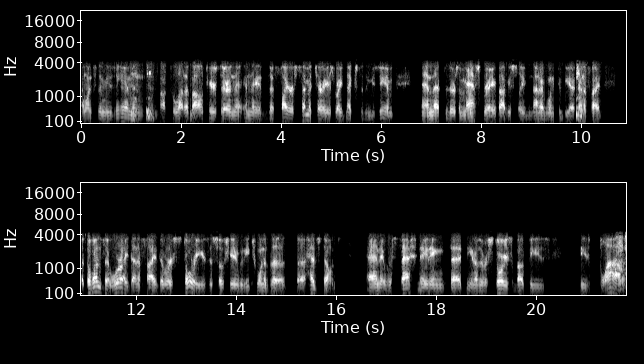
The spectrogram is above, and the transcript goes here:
I went to the museum and talked to a lot of volunteers there, and the and the the fire cemetery is right next to the museum, and that there's a mass grave. Obviously, not everyone could be identified, but the ones that were identified, there were stories associated with each one of the, the headstones, and it was fascinating that you know there were stories about these these blobs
